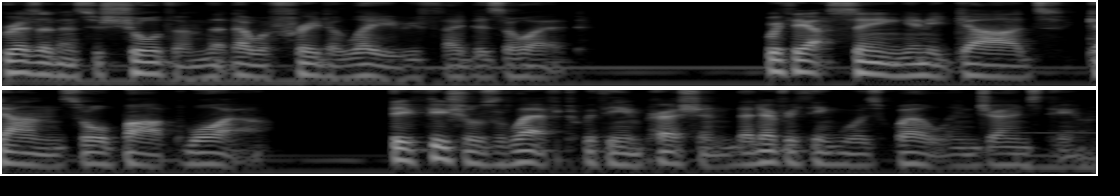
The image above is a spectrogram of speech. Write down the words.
residents assured them that they were free to leave if they desired. Without seeing any guards, guns, or barbed wire, the officials left with the impression that everything was well in Jonestown.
